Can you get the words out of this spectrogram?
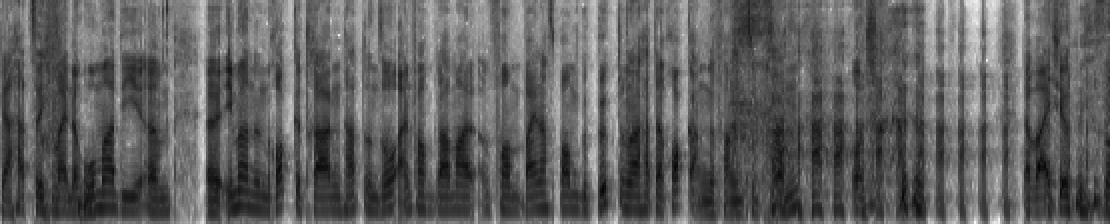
Da hat sich meine Oma, die ähm, äh, immer einen Rock getragen hat und so, einfach da mal vom Weihnachtsbaum gebückt und dann hat der Rock angefangen zu brennen. und da war ich irgendwie so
